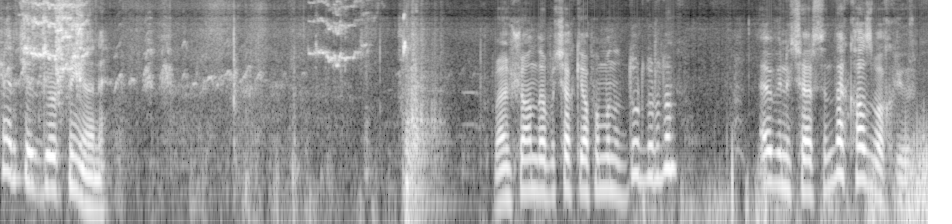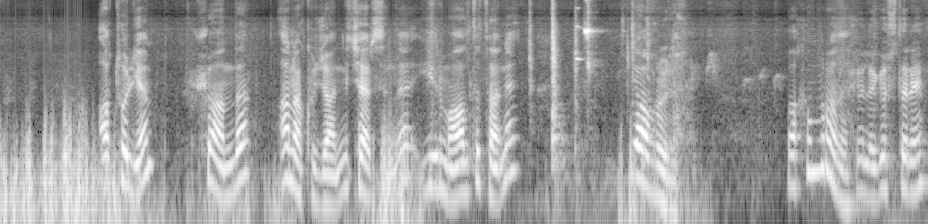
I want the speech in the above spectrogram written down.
Herkes görsün yani. Ben şu anda bıçak yapımını durdurdum. Evin içerisinde kaz bakıyorum. Atölyem şu anda ana kucağının içerisinde 26 tane yavruyla. Bakın burada. Şöyle göstereyim.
